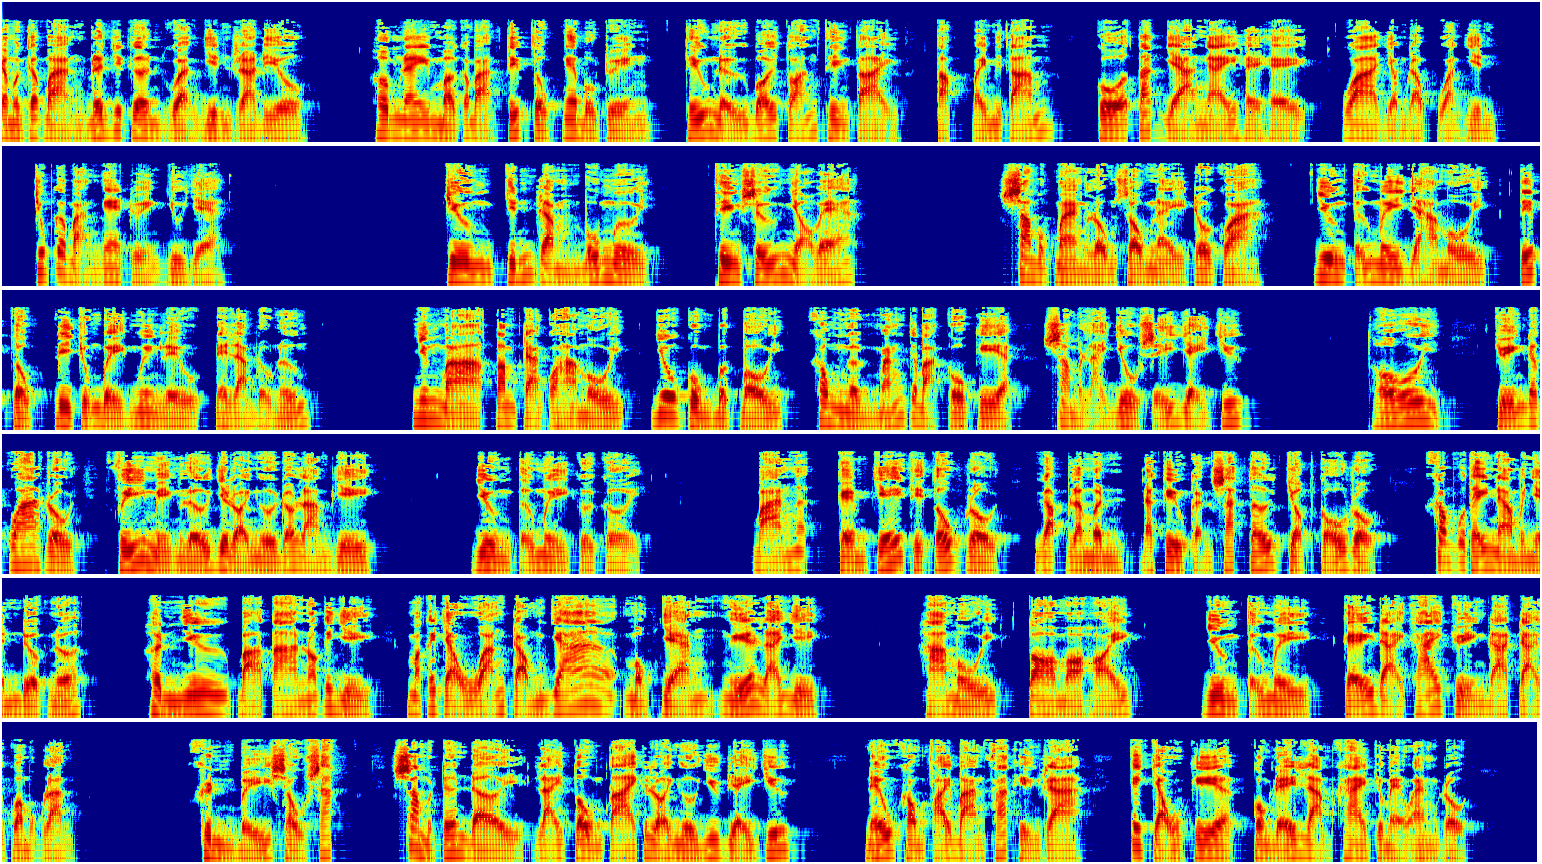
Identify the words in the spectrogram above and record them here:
Chào mừng các bạn đến với kênh Hoàng Dinh Radio. Hôm nay mời các bạn tiếp tục nghe bộ truyện Thiếu nữ bói toán thiên tài tập 78 của tác giả Ngải Hề Hề qua dòng đọc Hoàng Dinh. Chúc các bạn nghe truyện vui vẻ. Chương 940 Thiên sứ nhỏ bé Sau một màn lộn xộn này trôi qua, Dương Tử Mi và Hạ Muội tiếp tục đi chuẩn bị nguyên liệu để làm đồ nướng. Nhưng mà tâm trạng của Hạ Muội vô cùng bực bội, không ngừng mắng cái bà cô kia, sao mà lại vô sĩ vậy chứ? Thôi, chuyện đã qua rồi, phí miệng lưỡi với loại người đó làm gì? Dương Tử Mi cười cười. Bạn kềm chế thì tốt rồi, gặp là mình đã kêu cảnh sát tới chộp cổ rồi, không có thể nào mà nhịn được nữa. Hình như bà ta nói cái gì mà cái chậu quan trọng giá một dạng nghĩa là gì? Hạ Muội tò mò hỏi. Dương Tử Mi kể đại khái chuyện đã trải qua một lần khinh bỉ sâu sắc, sao mà trên đời lại tồn tại cái loại người như vậy chứ? Nếu không phải bạn phát hiện ra, cái chậu kia còn để làm khai cho mèo ăn rồi.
